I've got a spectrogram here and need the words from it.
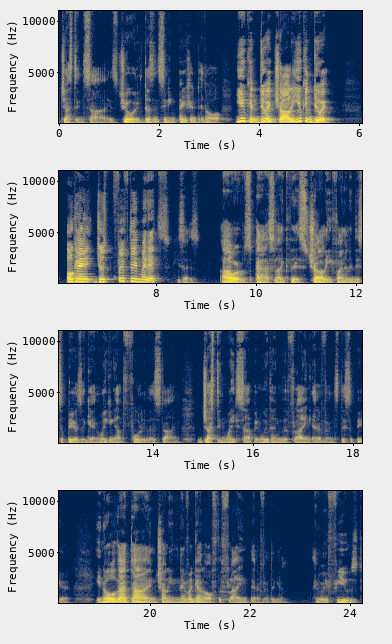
Justin sighs. Joy doesn't seem impatient at all. You can do it, Charlie. You can do it. Okay, just 15 minutes, he says. Hours pass like this. Charlie finally disappears again, waking up fully this time. Justin wakes up, and with him the flying elephants disappear. In all that time, Charlie never got off the flying elephant again and refused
